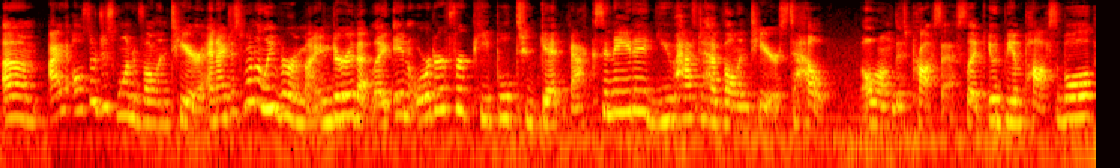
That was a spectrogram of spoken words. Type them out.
Um, I also just want to volunteer and I just want to leave a reminder that like in order for people to get vaccinated, you have to have volunteers to help along this process. Like it would be impossible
